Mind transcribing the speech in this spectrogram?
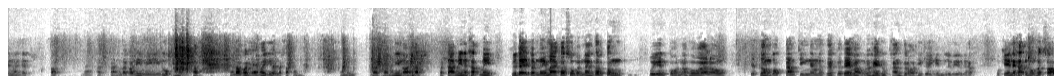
เหมือนจะปรับนะขัดขัน แล้วก็นี่มีลูกให้นะครับเราก็แถมให้เยอะแล้วครับ ผมผมก็แถมให้นี่หน่อยครับก็ตามนี้นะครับ ไม่คือได้แบบไหนมาก็ส่งแบบนั้นก็ต้องคุยกันก่อนนะเพราะว่าเราจะต้องบอกตามจริงนะมันถ้าเกิดได้มาผมต้องให้ทุกครั้งตลอดที่เคยเห็นรีวิวนะครับโอเคนะครับเดี๋ยวผมทดสอบ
